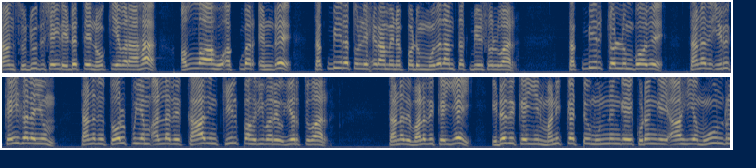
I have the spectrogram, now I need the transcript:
தான் சுஜூத் செய்த இடத்தை நோக்கியவராக அல்லாஹு அக்பர் என்று தக்பீரத்துல் இஹ்ராம் எனப்படும் முதலாம் தக்பீர் சொல்வார். தக்பீர் சொல்லும் போது தனது இரு கைகளையும் தனது தோல்புயம் அல்லது காதின் கீழ்ப்பகுதி வரை உயர்த்துவார். தனது வலது கையை இடது கையின் மணிக்கட்டு முன்னங்கை குடங்கை ஆகிய மூன்று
